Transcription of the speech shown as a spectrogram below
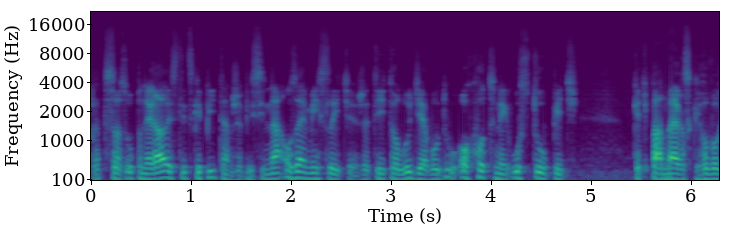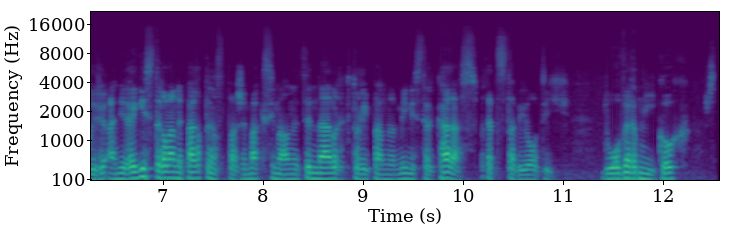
Preto sa vás úplne realisticky pýtam, že vy si naozaj myslíte, že títo ľudia budú ochotní ustúpiť keď pán Majersky hovorí, že ani registrované partnerstva, že maximálne ten návrh, ktorý pán minister Karas predstavil o tých dôverníkoch, že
